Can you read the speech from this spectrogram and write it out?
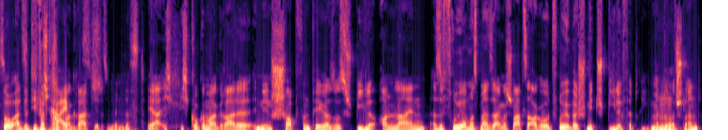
So, also die vertreiben grad- das hier zumindest. Ja, ich, ich gucke mal gerade in den Shop von Pegasus Spiele online. Also früher muss man sagen, das Schwarze Auge wurde früher über Schmidt-Spiele vertrieben in Mhm. Deutschland.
